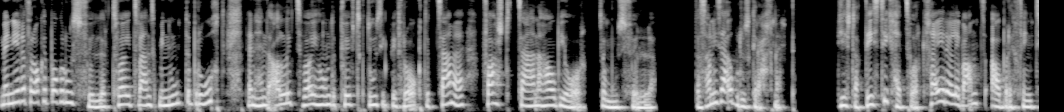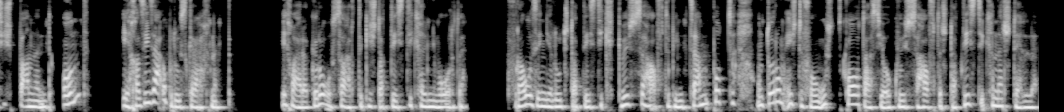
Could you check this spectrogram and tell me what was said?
Wenn jeder Fragebogenausfüller 22 Minuten braucht, dann haben alle 250.000 Befragten zusammen fast 10,5 Jahre zum Ausfüllen. Das habe ich selber ausgerechnet. Die Statistik hat zwar keine Relevanz, aber ich finde sie spannend und ich habe sie selber ausgerechnet. Ich wäre eine grossartige Statistikerin geworden. Frauen sind ja laut Statistik gewissenhafter beim Zähneputzen und darum ist davon auszugehen, dass sie auch gewissenhafter Statistiken erstellen.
